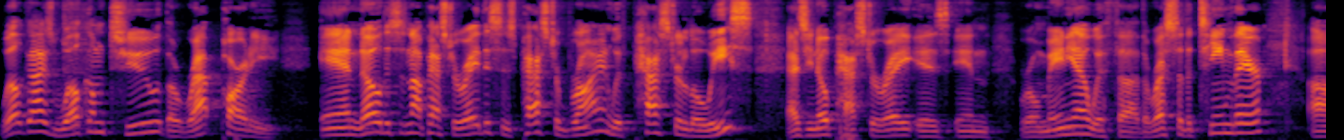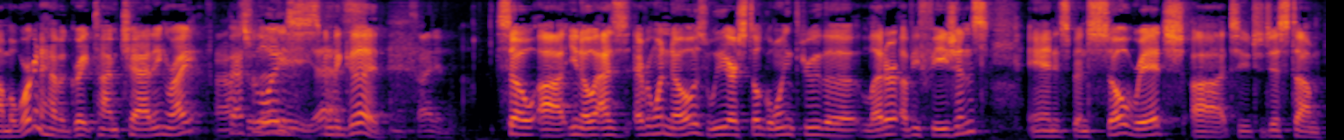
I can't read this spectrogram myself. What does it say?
Well, guys, welcome to the Wrap Party. And no, this is not Pastor Ray. This is Pastor Bryan with Pastor Loïs. As you know, Pastor Ray is in Romania with uh, the rest of the team there. Um, but we're going to have a great time chatting, right, Pastor Loïs? It's going to be good. I'm excited. So, uh, you know, as everyone knows, we are still going through the letter of Ephesians, and it's been so rich uh, to, to just. Um,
